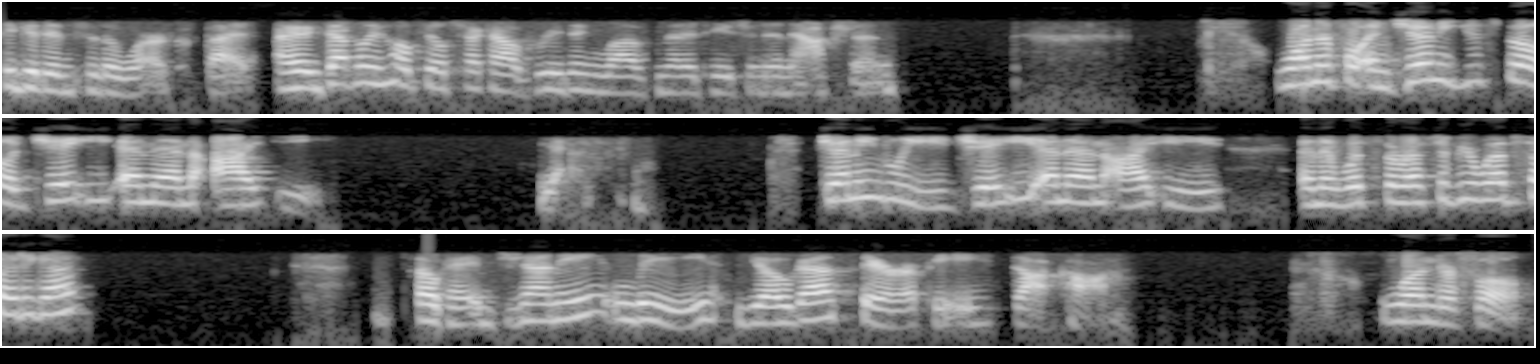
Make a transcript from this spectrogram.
to get into the work. But I definitely hope you'll check out Breathing Love Meditation in Action. Wonderful. And Jennie, you spell it J E N N I E. Yes. Jennie Lee, J E N N I E. And then what's the rest of your website again? Okay, Jennie Lee, yogatherapy.com. Wonderful.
